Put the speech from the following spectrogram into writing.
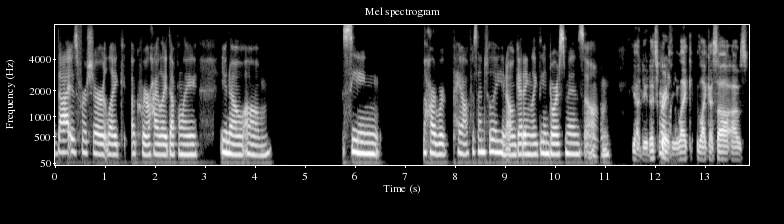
that is for sure like a career highlight definitely you know um seeing the hard work pay off essentially, you know, getting like the endorsements. Um yeah, dude, that's crazy. Like like I saw I was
